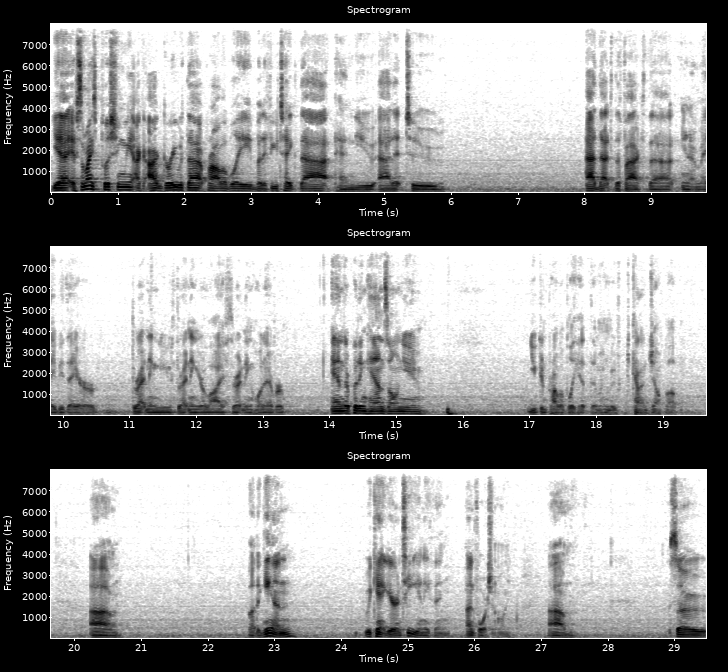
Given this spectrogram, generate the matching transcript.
Yeah, if somebody's pushing me, I, I agree with that probably. But if you take that and you add it to add that to the fact that you know maybe they are threatening you, threatening your life, threatening whatever, and they're putting hands on you you can probably hit them and move, kind of jump up. Um, but again, we can't guarantee anything, unfortunately. Um, so,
